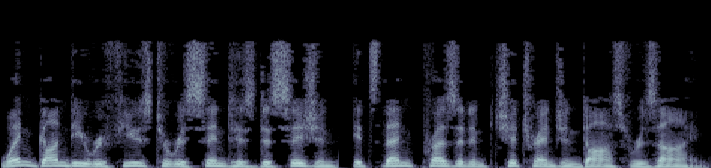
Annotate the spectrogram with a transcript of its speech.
When Gandhi refused to rescind his decision, its then president Chittaranjan Das resigned.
